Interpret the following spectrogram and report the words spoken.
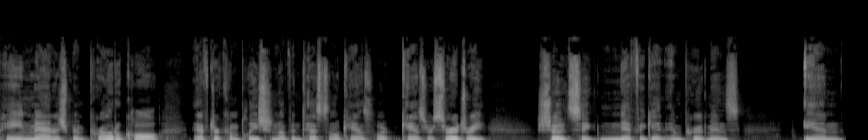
pain management protocol after completion of intestinal cancer, surgery showed significant improvements in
